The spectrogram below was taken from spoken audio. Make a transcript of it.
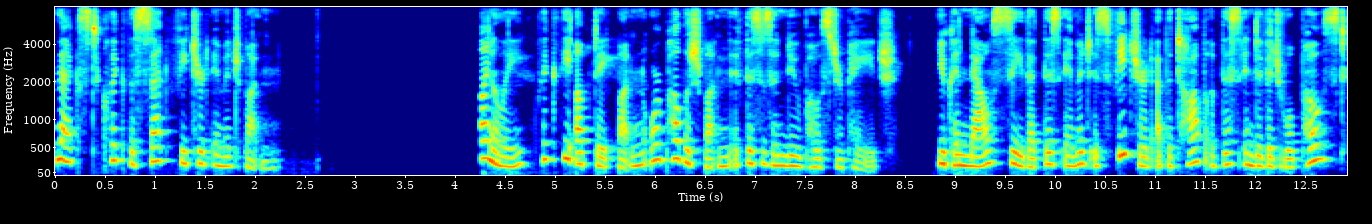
Next, click the Set Featured Image button. Finally, click the Update button or Publish button if this is a new poster page. You can now see that this image is featured at the top of this individual post,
